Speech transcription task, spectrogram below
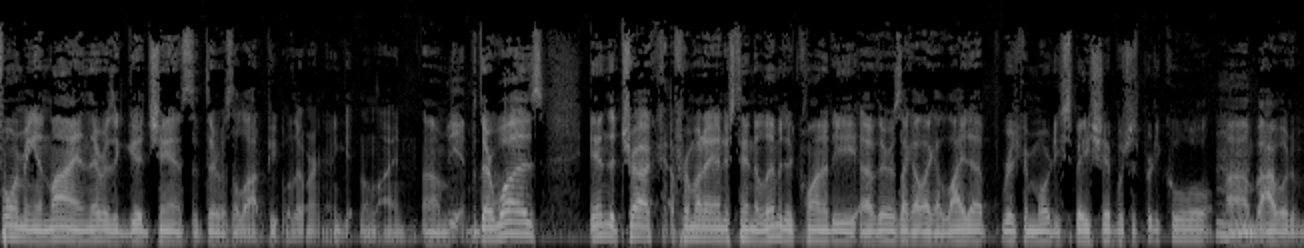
forming in line, there was a good chance that there was a lot of people that weren't going to get in the line. Um, Yeah. But there was in the truck, from what I understand, a limited quantity of there was like a like a light up Rick and Morty spaceship, which was pretty cool. Mm-hmm. Um, but I would have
